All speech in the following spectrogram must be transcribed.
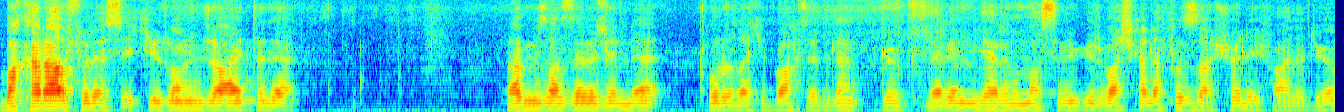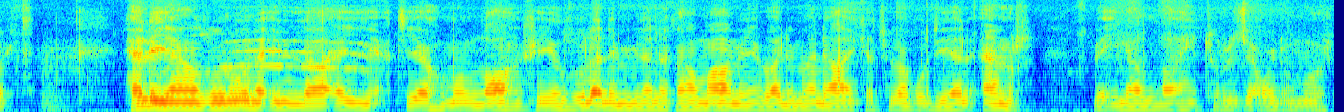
Bakara suresi 210. ayette de Rabbimiz Azze ve Celle buradaki bahsedilen göklerin yarılmasını bir başka lafızla şöyle ifade ediyor. Hel yanzuruna illa en ye'tiyehumullahu fi zulalin minel gamami vel melaiketu ve kudiyel emr ve ilallahi turcaul umur.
